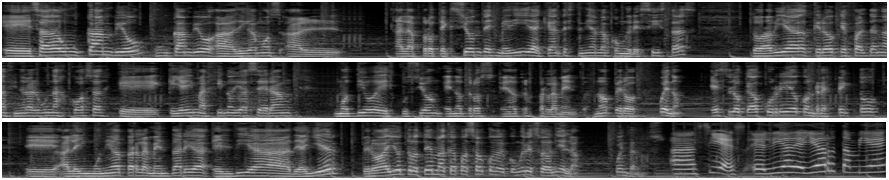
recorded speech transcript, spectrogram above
se ha dado un cambio, un cambio a, digamos, al, a la protección desmedida que antes tenían los congresistas. Todavía creo que faltan afinar algunas cosas que, que ya imagino ya serán motivo de discusión en otros, en otros parlamentos, ¿no? Pero bueno, es lo que ha ocurrido con respecto eh, a la inmunidad parlamentaria el día de ayer, pero hay otro tema que ha pasado con el Congreso, Daniela. Cuéntanos. Así es, el día de ayer también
